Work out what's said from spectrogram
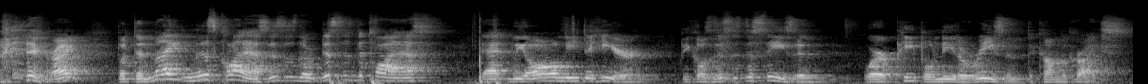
right? But tonight in this class, this is the this is the class that we all need to hear because this is the season where people need a reason to come to Christ.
